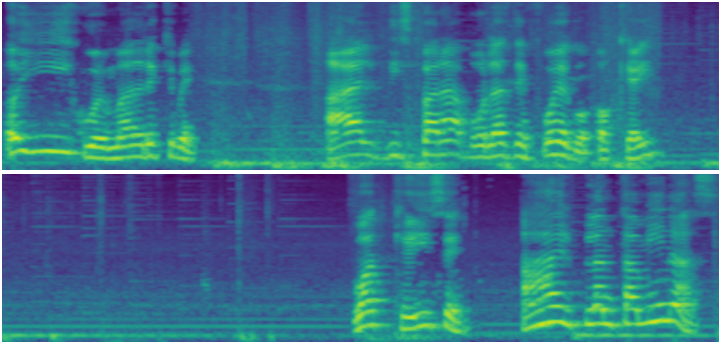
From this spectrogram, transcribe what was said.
¡Ay, hijo de madre que me... Ah, él dispara bolas de fuego, ok. What? ¿Qué hice? Ah, el planta minas.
